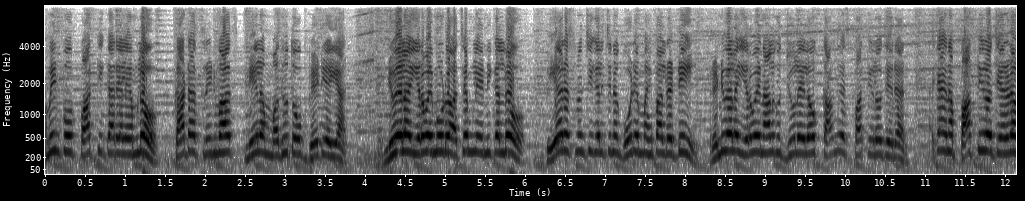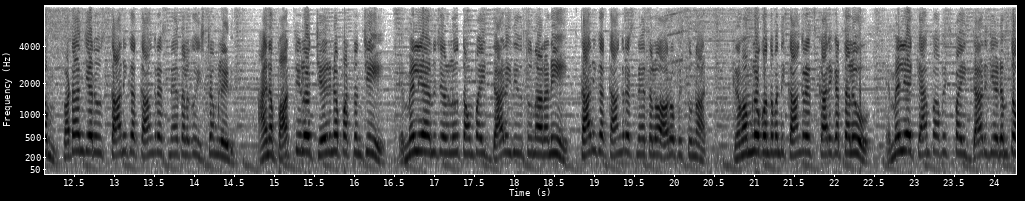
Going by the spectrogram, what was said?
అమీన్పూర్ పార్టీ కార్యాలయంలో కాటా శ్రీనివాస్ నీలం మధుతో భేటీ అయ్యారు. రెండు వేల ఇరవై మూడు అసెంబ్లీ ఎన్నికల్లో బీఆర్ఎస్ నుంచి గెలిచిన గూడెం మహిపాల్ రెడ్డి రెండు వేల ఇరవై నాలుగు జూలైలో కాంగ్రెస్ పార్టీలో చేరారు. అయితే ఆయన పార్టీలో చేరడం పటాన్చేరు స్థానిక కాంగ్రెస్ నేతలకు ఇష్టం లేదు. ఆయన పార్టీలో చేరినప్పటి నుంచి ఎమ్మెల్యే అనుచరులు తమపై దాడి దిగుతున్నారని స్థానిక కాంగ్రెస్ నేతలు ఆరోపిస్తున్నారు. క్రమంలో కొంతమంది కాంగ్రెస్ కార్యకర్తలు ఎమ్మెల్యే క్యాంప్ ఆఫీస్ పై దాడి చేయడంతో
